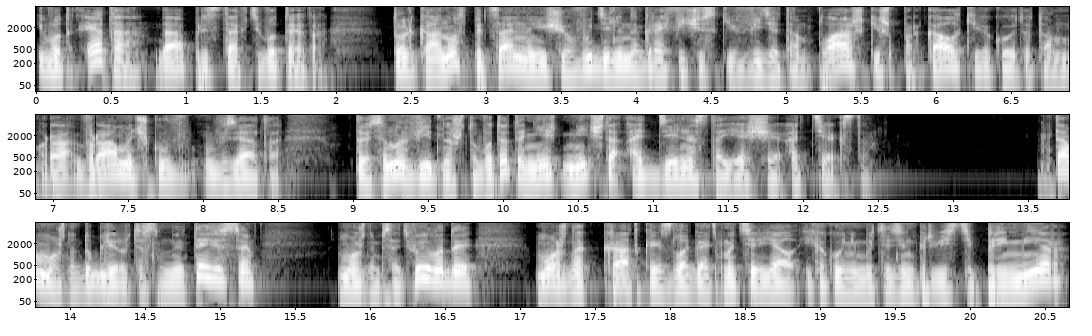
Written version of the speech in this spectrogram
И вот это, да, представьте, вот это – только оно специально еще выделено графически в виде там плашки, шпаргалки, какой-то там в рамочку взято. То есть оно видно, что вот это не, нечто отдельно стоящее от текста. Там можно дублировать основные тезисы, можно писать выводы, можно кратко излагать материал и какой-нибудь один привести пример,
